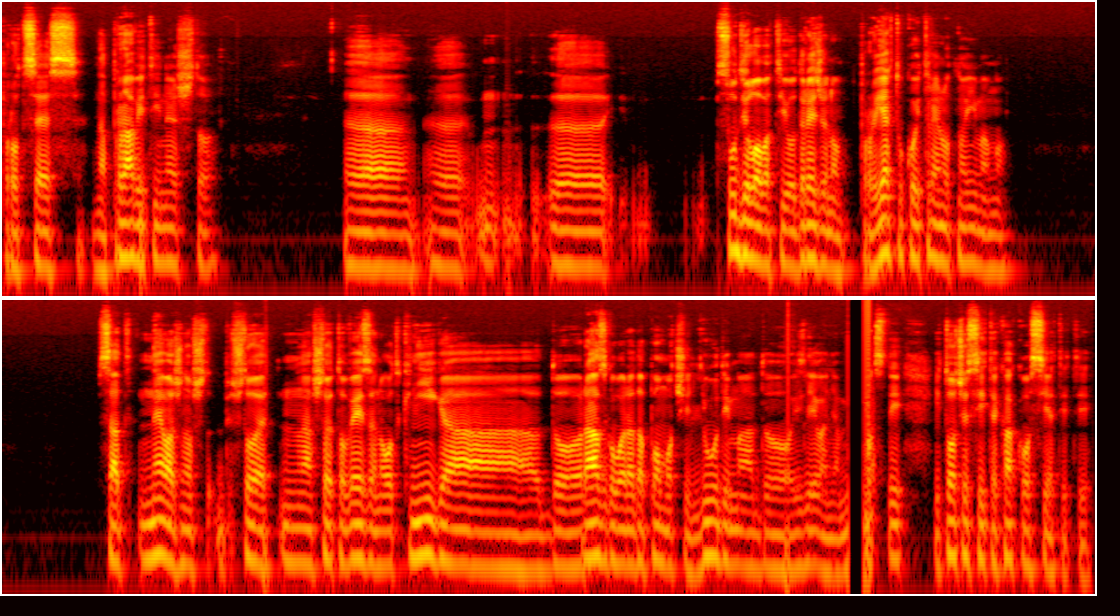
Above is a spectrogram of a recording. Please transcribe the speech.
proces, napraviti nešto, e, e, e, sudjelovati u određenom projektu koji trenutno imamo. Sad, nevažno što je, na što je to vezano od knjiga do razgovora, do pomoći ljudima, do izljevanja milosti i to će se i osjetiti.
